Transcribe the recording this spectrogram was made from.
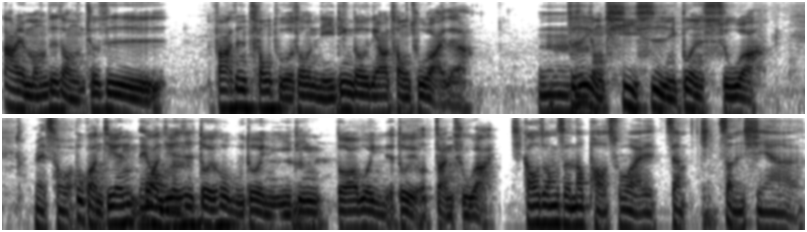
大联盟这种就是发生冲突的时候，你一定都一定要冲出来的啊。嗯，这是一种气势，你不能输啊。没错，不管今天不管今天是对或不对，你一定都要为你的队友站出来。高中生都跑出来站站先了，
